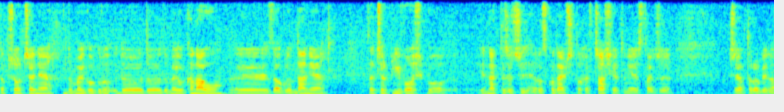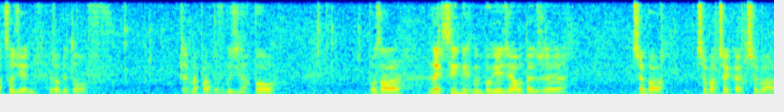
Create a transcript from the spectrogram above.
za przyłączenie do mojego, do, do, do mojego kanału, yy, za oglądanie, za cierpliwość, bo jednak te rzeczy rozkładają się trochę w czasie. To nie jest tak, że, że ja to robię na co dzień. Robię to w, tak naprawdę w godzinach po, poza lekcyjnych bym powiedział, także trzeba, trzeba czekać, trzeba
